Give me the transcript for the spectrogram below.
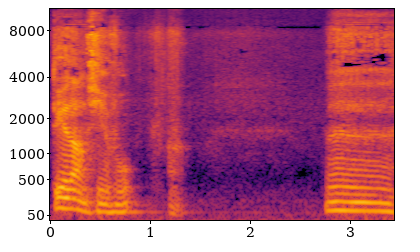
跌宕起伏啊，嗯，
